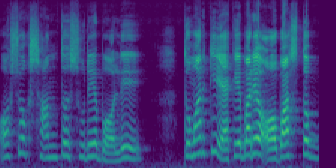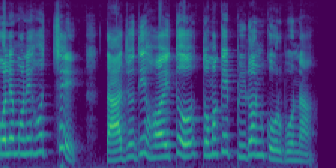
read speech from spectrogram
অশোক শান্ত সুরে বলে, তোমার কি একেবারে অবাস্তব বলে মনে হচ্ছে? তা যদি হয়তো তোমাকে পীড়ন করব না।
